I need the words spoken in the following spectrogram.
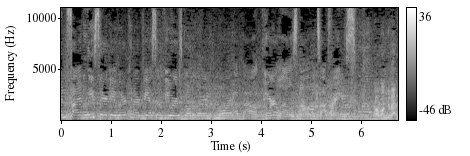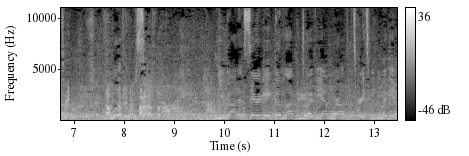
And finally, Serguei, where can viewers go to learn more about Parallels and all of its offerings? Well, on the website, Well, www.parallels.com. You got it. Serguei, good luck. Enjoy VM World. It's great speaking with you.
